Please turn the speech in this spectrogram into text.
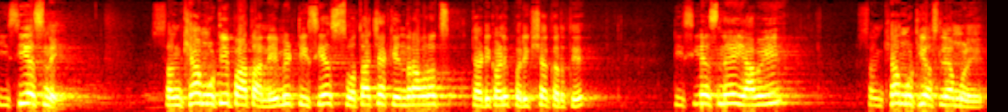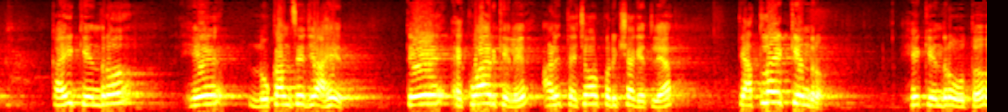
टी सी एसने संख्या मोठी पाहता नेहमी टी सी एस स्वतःच्या केंद्रावरच त्या ठिकाणी परीक्षा करते. टी सी एसने यावेळी संख्या मोठी असल्यामुळे काही केंद्र हे लोकांचे जे आहेत ते एक्वायर केले आणि त्याच्यावर परीक्षा घेतल्या. त्यातलं एक केंद्र हे केंद्र होतं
